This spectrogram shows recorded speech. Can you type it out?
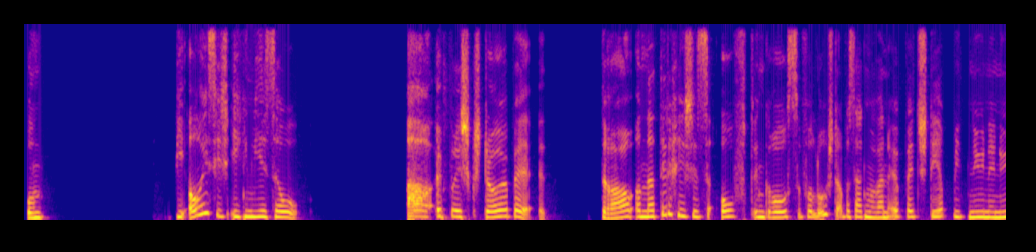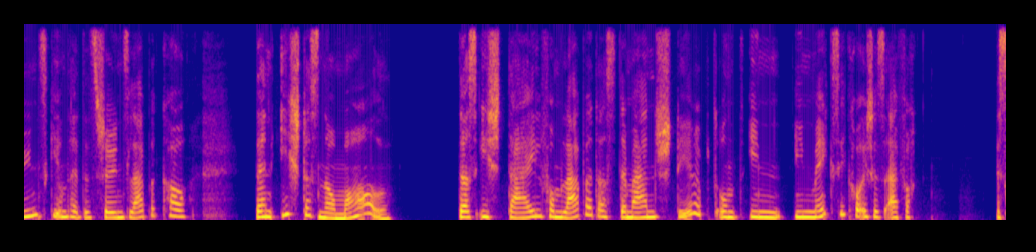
Und bei uns ist irgendwie so, ah, jemand ist gestorben, dran. Und natürlich ist es oft ein großer Verlust, aber sagen wir, wenn jemand jetzt stirbt mit 99 und hat ein schönes Leben gehabt, dann ist das normal. Das ist Teil vom Leben, dass der Mensch stirbt. Und in, in Mexiko ist es einfach, es,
